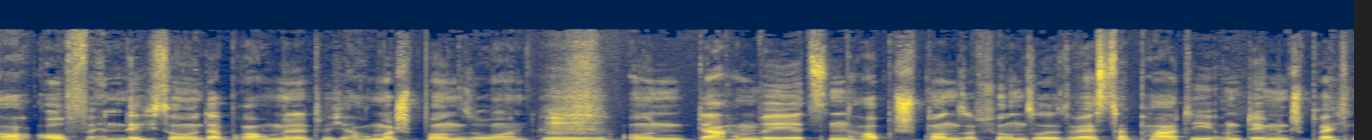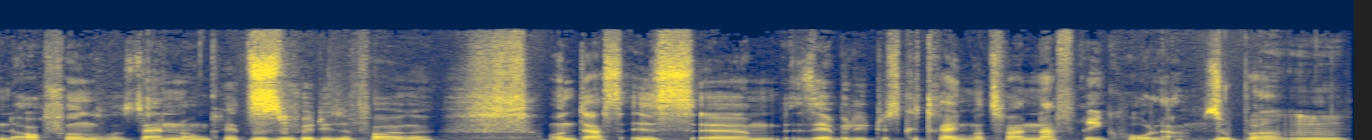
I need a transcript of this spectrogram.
auch aufwendig so und da brauchen wir natürlich auch immer Sponsoren. Mhm. Und da haben wir jetzt einen Hauptsponsor für unsere Silvesterparty und dementsprechend auch für unsere Sendung jetzt Mhm. für diese Folge. Und das ist ähm, sehr beliebtes Getränk und zwar Nafri Cola. Super. Mhm.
